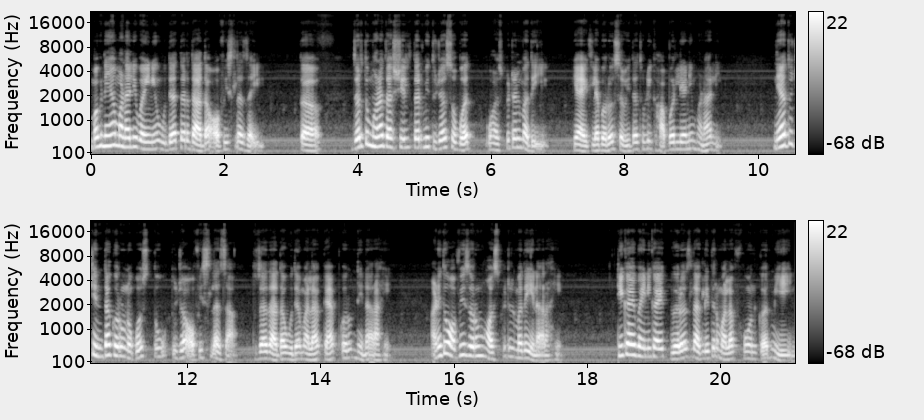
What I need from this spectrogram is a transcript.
मग नेहा म्हणाली वहिनी उद्या तर दादा ऑफिसला जाईल. तर जर तू म्हणत असशील तर मी तुझ्यासोबत हॉस्पिटलमध्ये येईल. हे ऐकल्याबरोबर सविता थोडी घाबरली आणि म्हणाली नेहा तू चिंता करू नकोस. तू तुझ्या ऑफिसला जा. तुझा दादा उद्या मला कॅब करून देणार आहे. आणि तो ऑफिसवरून हॉस्पिटलमध्ये येणार आहे. ठीक आहे बहिणी काय गरज लागली तर मला फोन कर मी येईन.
